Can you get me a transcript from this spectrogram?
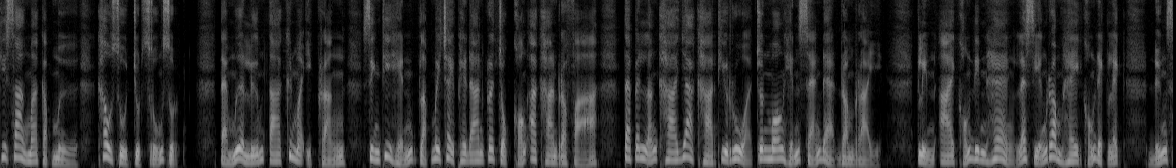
ที่สร้างมากับมือ เข้าสู่จุดสูงสุด แต่เมื่อลืมตาขึ้นมาอีกครั้ง สิ่งที่เห็นกลับไม่ใช่เพดานกระจกของอาคารระฝา แต่เป็นหลังคาหญ้าคาที่รั่วจนมองเห็นแสงแดดรำไร กลิ่นอายของดินแห้งและเสียงร่ำไห้ของเด็กเล็ก ดึงส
